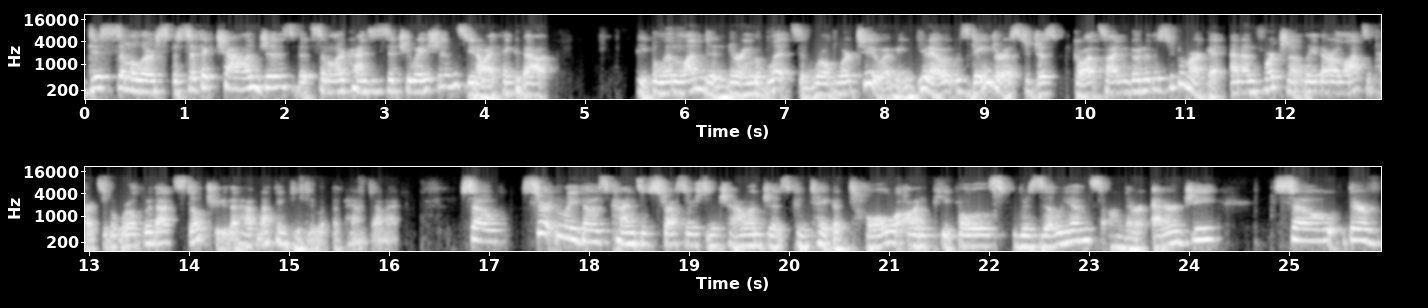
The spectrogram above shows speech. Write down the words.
dissimilar specific challenges, but similar kinds of situations. You know, I think about people in London during the Blitz in World War II. I mean, you know, it was dangerous to just go outside and go to the supermarket. And unfortunately, there are lots of parts of the world where that's still true that have nothing to do with the pandemic. So, certainly, those kinds of stressors and challenges can take a toll on people's resilience, on their energy, so there have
